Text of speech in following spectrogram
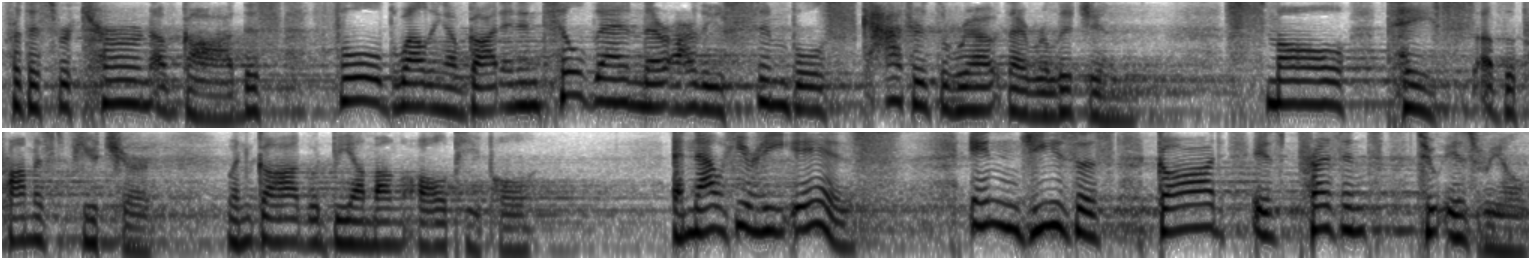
for this return of God, this full dwelling of God. And until then, there are these symbols scattered throughout their religion small tastes of the promised future when God would be among all people. And now here he is. In Jesus, God is present to Israel,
